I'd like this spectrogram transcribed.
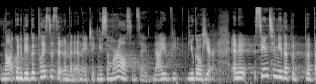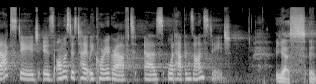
not going to be a good place to sit in a minute. And they take me somewhere else and say, now you, be, you go here. And it seemed to me that the, the backstage is almost as tightly choreographed as what happens on stage. Yes, it,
